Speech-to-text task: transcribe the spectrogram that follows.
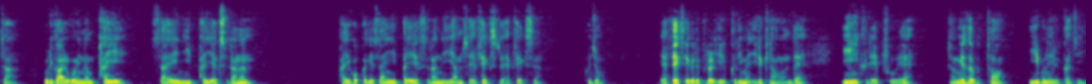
자, 우리가 알고 있는 파이 사인 2파이 x라는 파이 곱하기 사인 2파이 x라는 이 함수 fx죠, fx. 그죠? fx의 그래프를 그리면 이렇게 나오는데 이 그래프에 0에서부터 2분의 1까지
